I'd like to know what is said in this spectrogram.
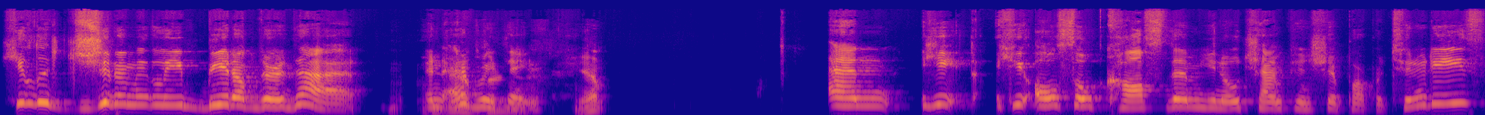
He legitimately beat up their dad and their- everything Yep. and he he also cost them you know championship opportunities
